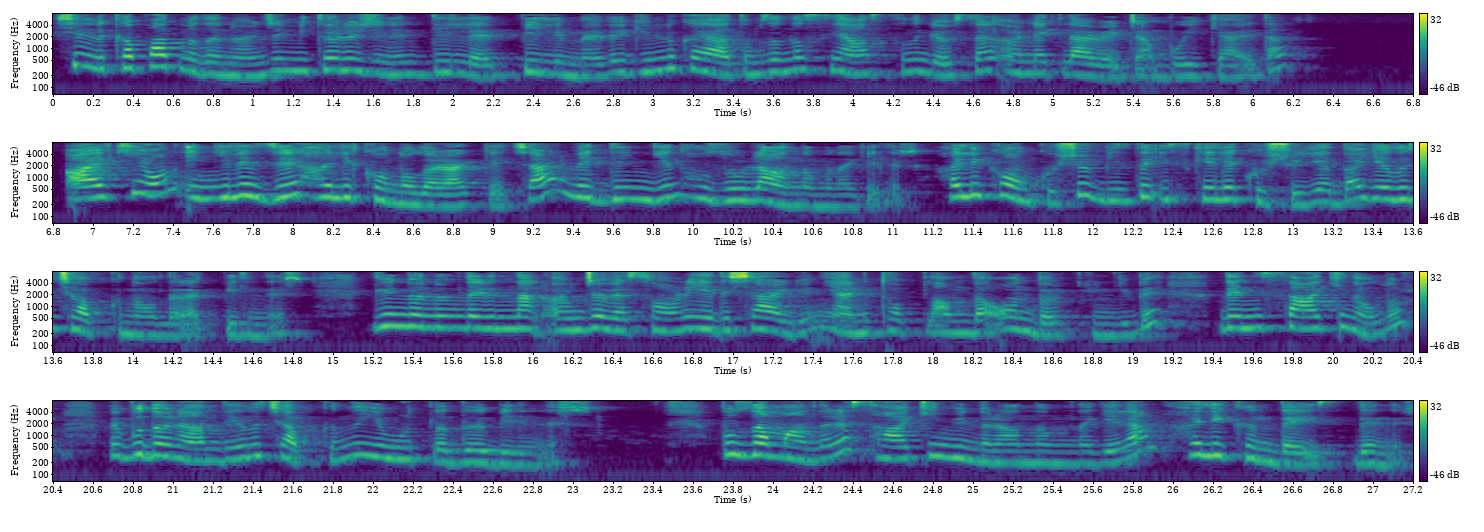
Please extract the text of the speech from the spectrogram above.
Şimdi kapatmadan önce mitolojinin dile, bilime ve günlük hayatımıza nasıl yansıttığını gösteren örnekler vereceğim bu hikayeden. Alkion İngilizce halikon olarak geçer ve dingin huzurlu anlamına gelir. Halikon kuşu bizde iskele kuşu ya da yalı çapkını olarak bilinir. Gün dönümlerinden önce ve sonra 7'şer gün yani toplamda 14 gün gibi deniz sakin olur ve bu dönemde yalı çapkını yumurtladığı bilinir. Bu zamanlara sakin günler anlamına gelen Halikon Days denir.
